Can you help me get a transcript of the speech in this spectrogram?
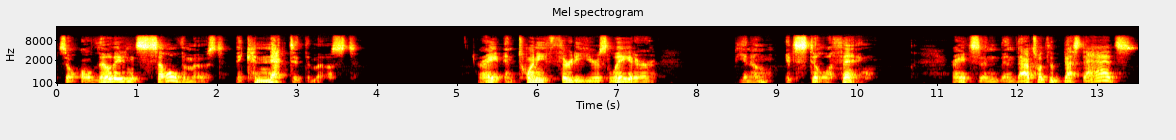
So although they didn't sell the most, they connected the most, right? And 20, 30 years later, you know, it's still a thing, right? So, and, and that's what the best ads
